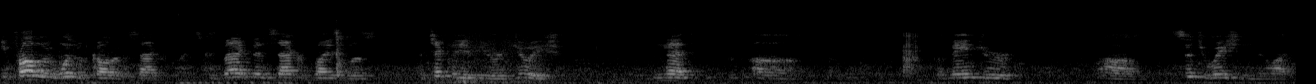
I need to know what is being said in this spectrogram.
he probably wouldn't have called it a sacrifice, because back then sacrifice was, particularly if you were Jewish, meant uh, a major uh, situation in your life.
